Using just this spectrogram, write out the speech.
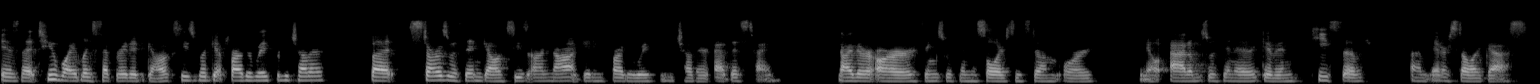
is that two widely separated galaxies would get farther away from each other, but stars within galaxies are not getting farther away from each other at this time. Neither are things within the solar system or you know, atoms within a given piece of um, interstellar gas.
